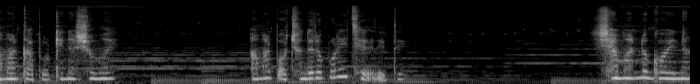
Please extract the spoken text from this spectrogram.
আমার কাপড় কেনার সময় আমার পছন্দের ওপরেই ছেড়ে দিতে। সামান্য গয়না,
